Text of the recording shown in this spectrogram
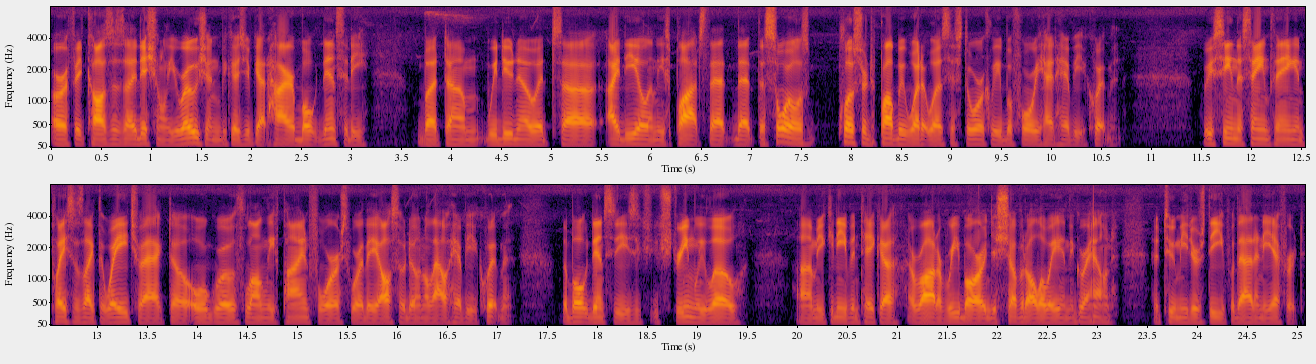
or if it causes additional erosion because you've got higher bulk density. But um, we do know it's uh, ideal in these plots that, that the soil is closer to probably what it was historically before we had heavy equipment. We've seen the same thing in places like the Wade Tract, uh, old growth longleaf pine forest, where they also don't allow heavy equipment. The bulk density is extremely low. Um, you can even take a, a, rod of rebar and just shove it all the way in the ground at two meters deep without any effort.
